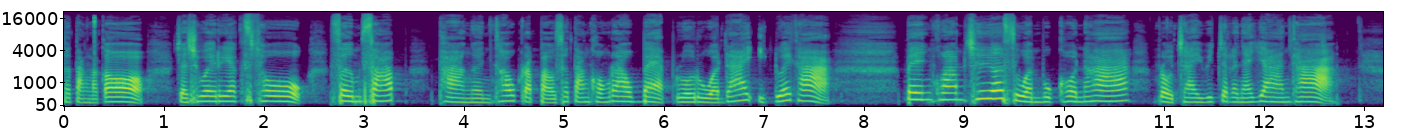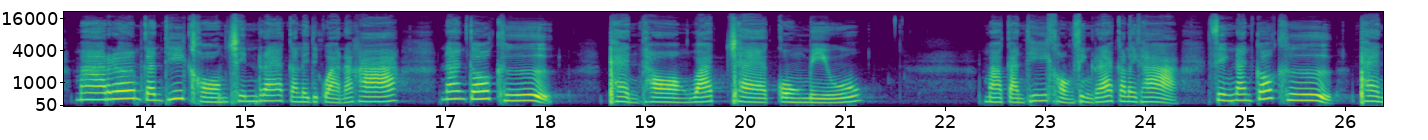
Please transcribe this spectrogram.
สตางค์แล้วก็ จะช่วยเรียกโชค เสริมทรัพย์ พาเงินเข้ากระเป๋าสตางค์ของเราแบบรัวๆได้อีกด้วยค่ะ เป็นความเชื่อส่วนบุคคลนะคะ โปรดใช้วิจารณญาณค่ะ มาเริ่มกันที่ของชิ้นแรกกันเลยดีกว่านะคะ นั่นก็คือ แผ่นทองวัดแชร์กงมิวมากันที่ของสิ่งแรกกันเลยค่ะ สิ่งนั้นก็คือ แผ่น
